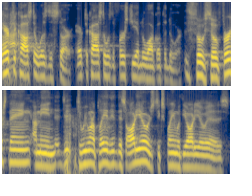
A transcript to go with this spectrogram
Eric DeCosta was the start. Eric DeCosta was the first GM to walk out the door. So, so first thing, I mean, do, do we want to play th- this audio or just explain what the audio is?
